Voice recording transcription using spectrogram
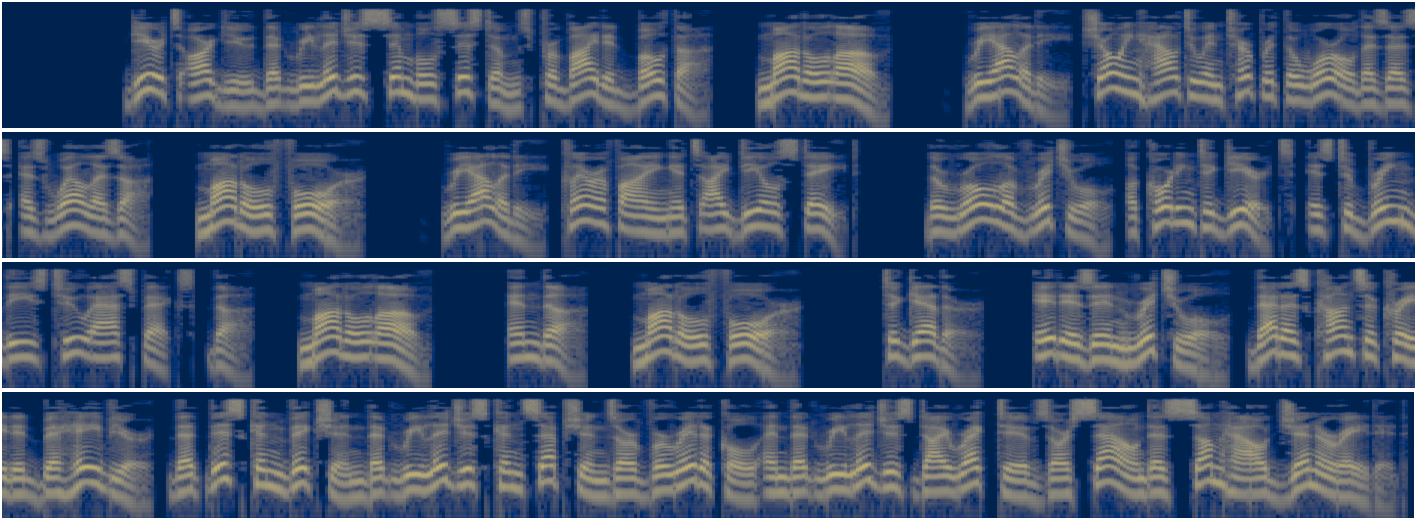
Geertz argued that religious symbol systems provided both a «model of» reality showing how to interpret the world as is as well as a «model for» reality clarifying its ideal state. The role of ritual, according to Geertz, is to bring these two aspects, the «model of» and the «model for» together. It is in ritual, that is consecrated behavior, that this conviction that religious conceptions are veridical and that religious directives are sound is somehow generated.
